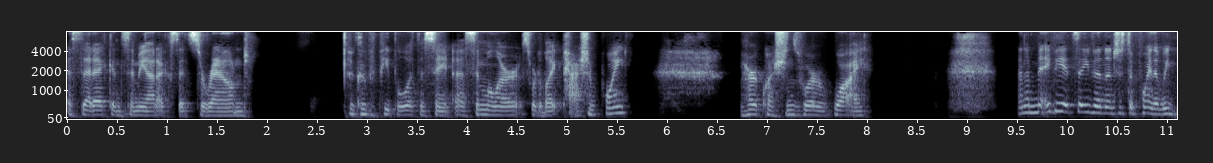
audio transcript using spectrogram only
aesthetic and semiotics that surround a group of people with a, a similar sort of like passion point. Her questions were why, and maybe it's even just a point that we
